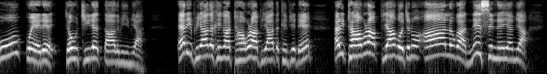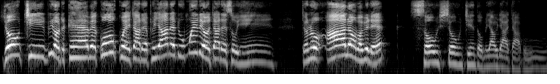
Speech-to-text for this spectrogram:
ကိုးကွယ်တဲ့ယုံကြည်တဲ့သားသမီးများအဲ့ဒီဖျားသခင်ကထာဝရဖျားသခင်ဖြစ်တယ်အဲ့ဒီထာဝရဖျားကိုကျွန်တော်အားလုံးကနေ့စဉ်နဲ့ရမြယုံကြည်ပြီးတော့တကယ်ပဲကိုးကွယ်ကြတယ်ဖျားနဲ့တူမွေးလျော်ကြတယ်ဆိုရင်ကျွန်တော်အားလုံးဘာဖြစ်လဲဆုံးရှုံးခြင်းတို့မရောက်ရကြဘူး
